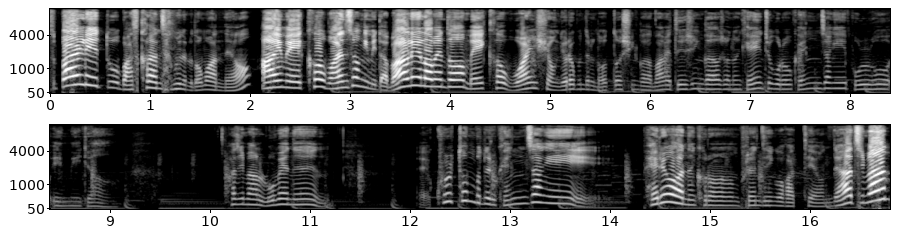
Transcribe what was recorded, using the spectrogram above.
그래서 빨리 또 마스카라 장면으로 넘어왔네요. 아이 메이크업 완성입니다. 말린 라벤더 메이크업 완성. 여러분들은 어떠신가요? 마음에 드신가요? 저는 개인적으로 굉장히 불호입니다. 하지만 롬앤은 예, 쿨톤 분들이 굉장히 배려하는 그런 브랜드인 것 같아요. 근데 하지만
